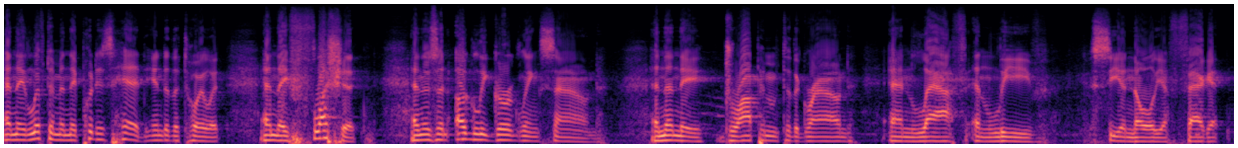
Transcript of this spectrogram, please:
And they lift him and they put his head into the toilet and they flush it. And there's an ugly gurgling sound. And then they drop him to the ground and laugh and leave. See faggot.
